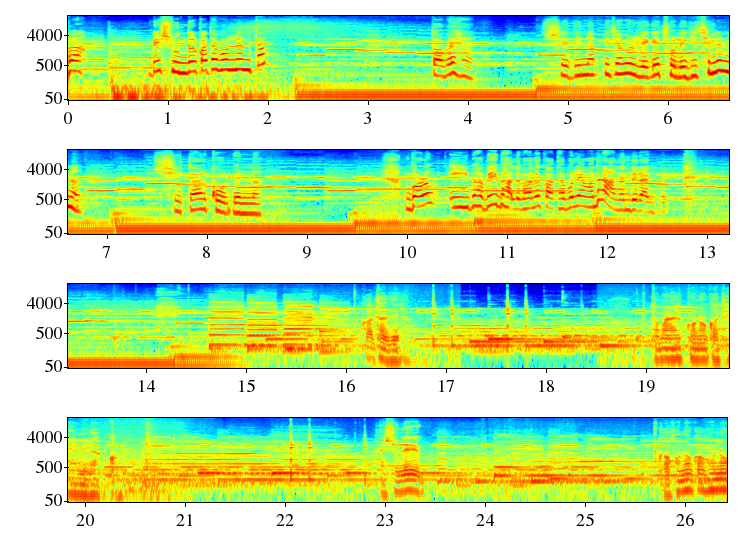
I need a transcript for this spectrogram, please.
বাহ বেশ সুন্দর কথা বললেন তো। তবে হ্যাঁ সেদিন আপনি যেমন রেগে চলে গিয়েছিলেন না সেটা আর করবেন না। বরং এইভাবেই ভালো ভালো কথা বলে আমাদের আনন্দে রাখবেন কথা দিলাম তোমার আর কোনো কথাই আমি রাগ আসলে কখনো কখনো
